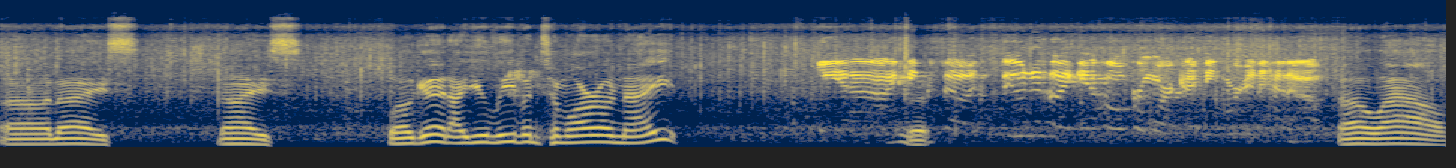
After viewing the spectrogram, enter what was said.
Oh, nice. Nice. Well, good. Are you leaving tomorrow night? Yeah, I think so. As soon as I get home from work, I think we're gonna head out. Oh, wow.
